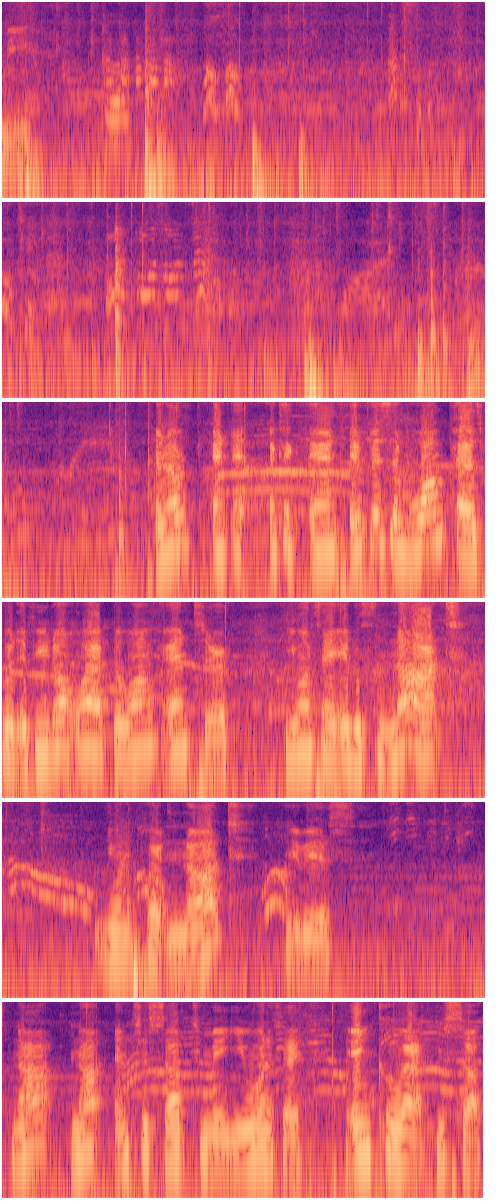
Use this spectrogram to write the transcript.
me. Excellent. Okay. All paws on deck. One, two, three. And I'm and it, okay. And if it's a wrong password, if you don't have the wrong answer, you want to say if it's not. You want to put not. It is not not enter sub to me. You want to say incorrect. You suck.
